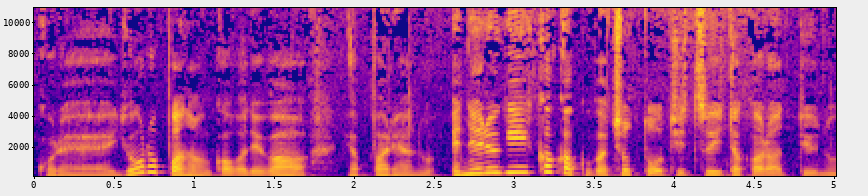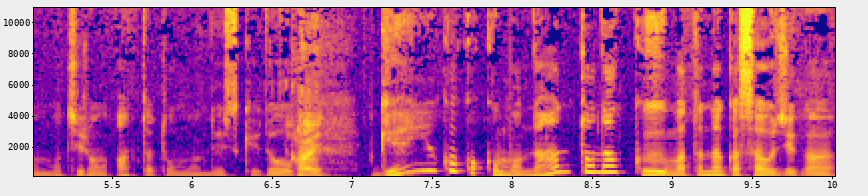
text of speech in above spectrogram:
これヨーロッパなんかではやっぱりあのエネルギー価格がちょっと落ち着いたからっていうのももちろんあったと思うんですけど、はい、原油価格もなんとなくまたなんかサウジが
